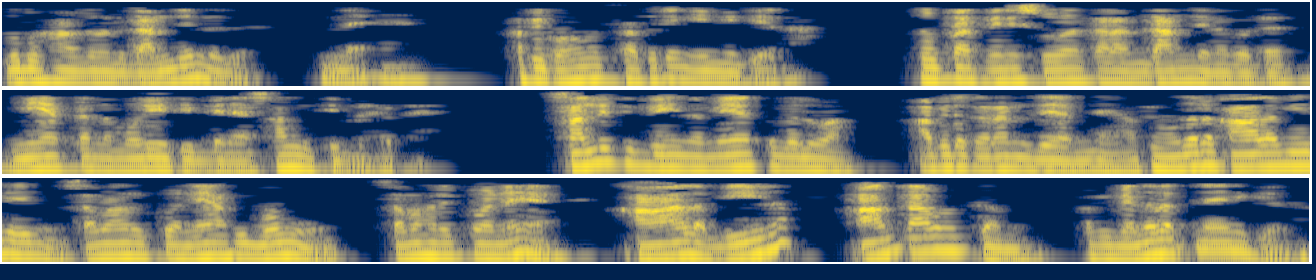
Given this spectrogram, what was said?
බුදුහාමුදුරන්ට දන් දෙන්නද? නෑ. අපි කොහොමද සතුටින් ඉන්නේ කියලා. සුප්පත් මිනිස්සු වල තරම් දන් දෙනකොට මියතන මොලේ තිබ්බේ නෑ සල්ලි තිබ්බ හැබැයි. සල්ලි තිබ්බේ ඉඳ මියත බලුවා අපිට කරන්න දෙයක් නෑ. අපි හොඳට කාලා බීලා ඉන්න. සමහරෙක් නෑ අපි බොමු. සමහරෙක් නෑ කාලා බීලා කාන්තාවුත් ගමු. අපි වැඳලත් නෑනේ කියලා.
